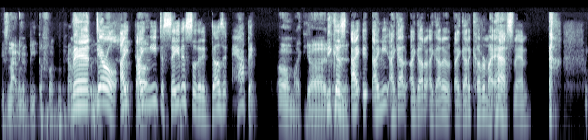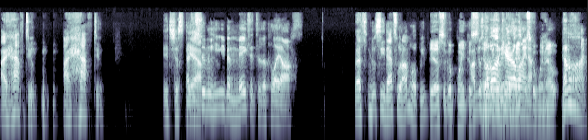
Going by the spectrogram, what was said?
He's not gonna beat the fucking Cowboys. man daryl i Shut i need to say this so that it doesn't happen Oh my god! because man. I I need I got I got to I got to I got to cover my ass, man. I have to. I have to. It's just That's yeah. assuming he even makes it to the playoffs. That's see that's what I'm hoping. yeah, that's a good point. Because I'm just Come on, to Carolina. win out. Come on.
